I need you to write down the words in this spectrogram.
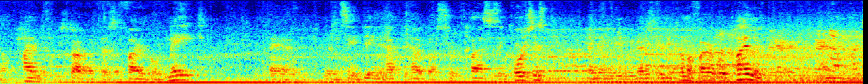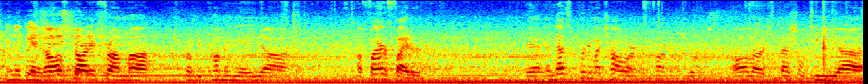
a pilot. They start off as a fireboat mate, and then the same thing, they have to have uh, certain classes and courses, and then they eventually become a fireboat pilot. And again, it all started from, uh, from becoming a, uh, a firefighter. Yeah, and that's pretty much how our department works. All our specialty, uh,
